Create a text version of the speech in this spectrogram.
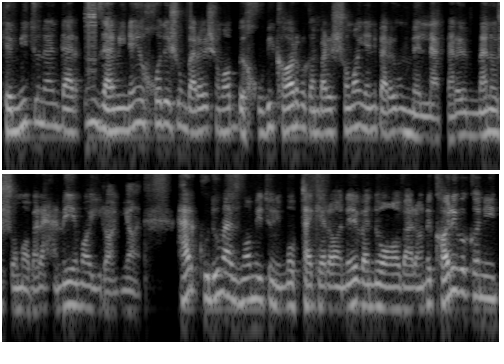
که می‌تونن در اون زمینه خودشون برای شما به خوبی کار بکنن. برای شما یعنی برای اون ملت برای من و شما برای همه ما ایرانیان. هر کدوم از ما می‌تونیم مبتکرانه و نوآورانه کاری بکنیم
